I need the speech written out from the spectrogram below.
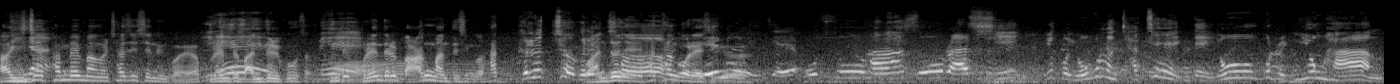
아 이제 그냥- 판매망을 찾으시는 거예요? 브랜드 예. 만들고 사- 네. 근데 브랜드를 막 만드신 거 핫, 그렇죠, 그렇죠. 완전히 핫한 거네, 지금. 얘는 이제 오소하, 소라시 있고 요거는 자체 이제 요거를 이용한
